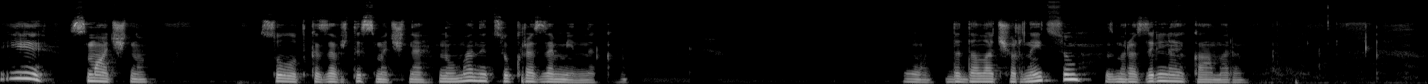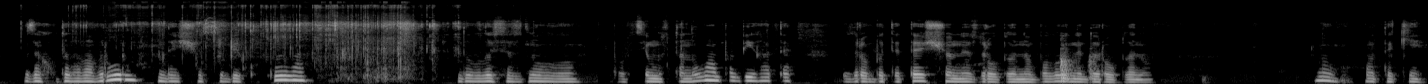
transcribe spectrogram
і смачно. Солодке завжди смачне, але у мене цукрозамінник. От, додала чорницю з морозильної камери. Заходила в Аврору, дещо собі купила. Довелося знову по всім установам побігати, зробити те, що не зроблено, було і недороблено. Ну, отакі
